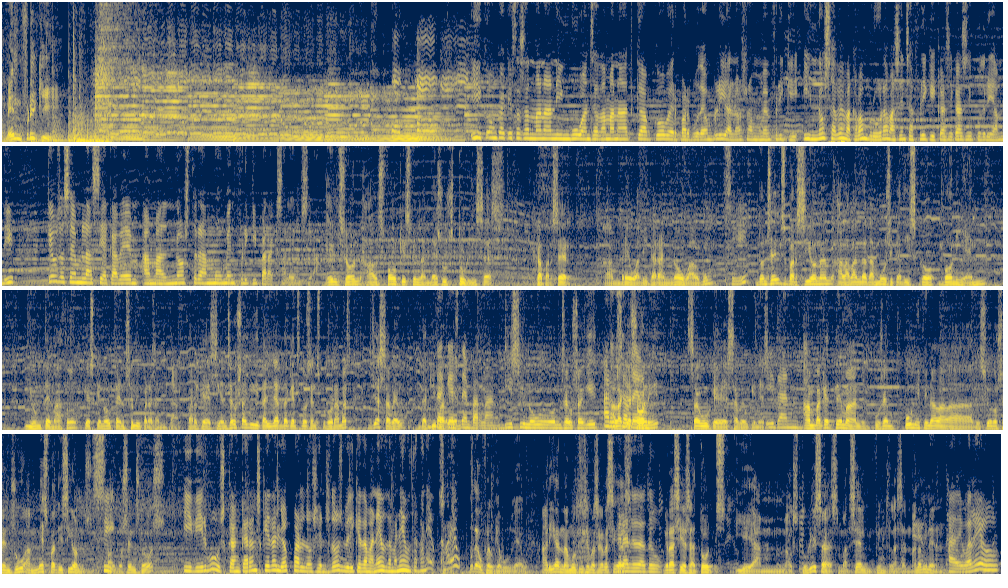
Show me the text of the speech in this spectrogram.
Moment Friki. I com que aquesta setmana ningú ens ha demanat cap cover per poder omplir el nostre moment friki i no sabem acabar un programa sense friki, quasi quasi podríem dir, què us sembla si acabem amb el nostre moment friki per excel·lència? Ells són els folkis finlandesos Turisses, que per cert, en breu editaran nou àlbum, Sí? doncs ells versionen a la banda de música disco Bonnie M i un temazo que és que no el penso ni presentar, perquè si ens heu seguit al llarg d'aquests 200 programes ja sabeu de qui de què parlem. estem parlant? I si no ens heu seguit, Ara a la que soni, segur que sabeu quin és. I tant. Amb aquest tema ens posem punt i final a l'edició 201 amb més peticions Sí. pel 202. I dir-vos que encara ens queda lloc per al 202, vull dir que demaneu, demaneu, demaneu, demaneu. Podeu fer el que vulgueu. Ariadna, moltíssimes gràcies. Gràcies a tu. Gràcies a tots i amb els turistes marxem fins la setmana vinent. Adeu, adeu.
